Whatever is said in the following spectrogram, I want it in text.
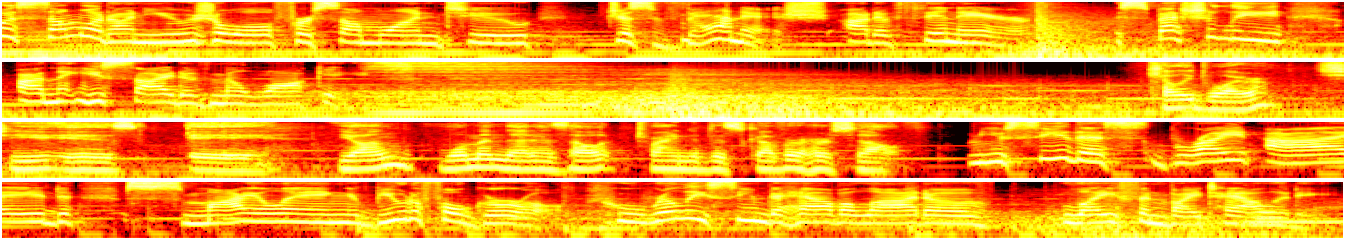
Was somewhat unusual for someone to just vanish out of thin air, especially on the east side of Milwaukee. Kelly Dwyer, she is a young woman that is out trying to discover herself. You see this bright eyed, smiling, beautiful girl who really seemed to have a lot of life and vitality.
